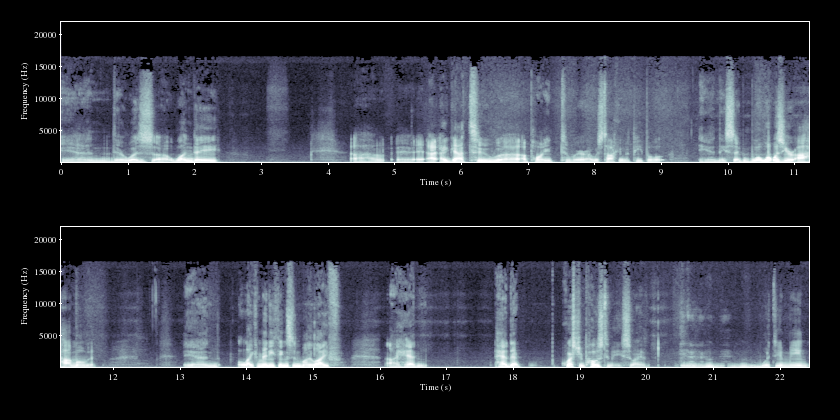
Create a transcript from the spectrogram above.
And there was uh, one day uh, I, I got to uh, a point to where I was talking with people and they said, Well, what was your aha moment? And like many things in my life, I hadn't had that question posed to me. So I, what do you mean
